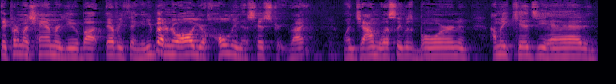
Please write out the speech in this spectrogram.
they pretty much hammer you about everything, and you better know all your holiness history, right? When John Wesley was born, and how many kids he had, and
